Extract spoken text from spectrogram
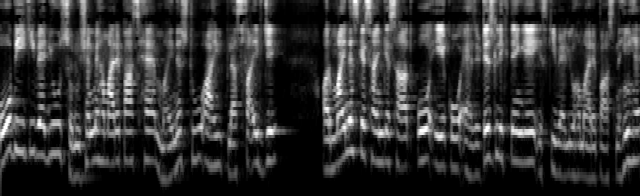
O B की वैल्यू सॉल्यूशन में हमारे पास है minus two I plus five J और माइनस के साइन के साथ ओ ए को एज इट इज़ लिख देंगे, इसकी वैल्यू हमारे पास नहीं है।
